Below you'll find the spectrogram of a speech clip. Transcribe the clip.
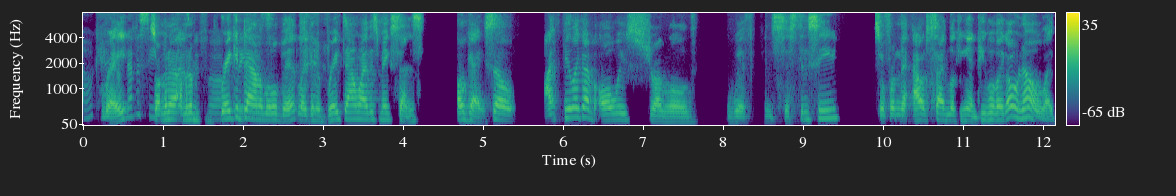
Okay. right? I've never seen So I'm gonna I'm gonna before. break it down a little bit, like gonna break down why this makes sense. Okay, so I feel like I've always struggled with consistency. So from the outside looking in, people are like, "Oh no, like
